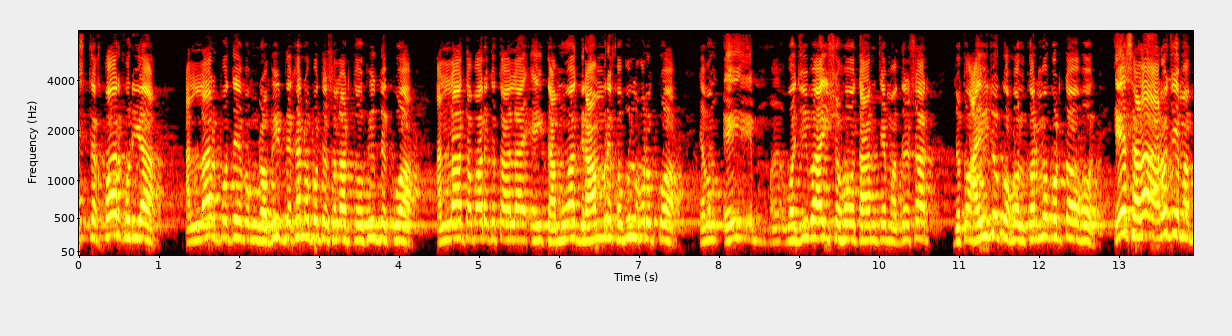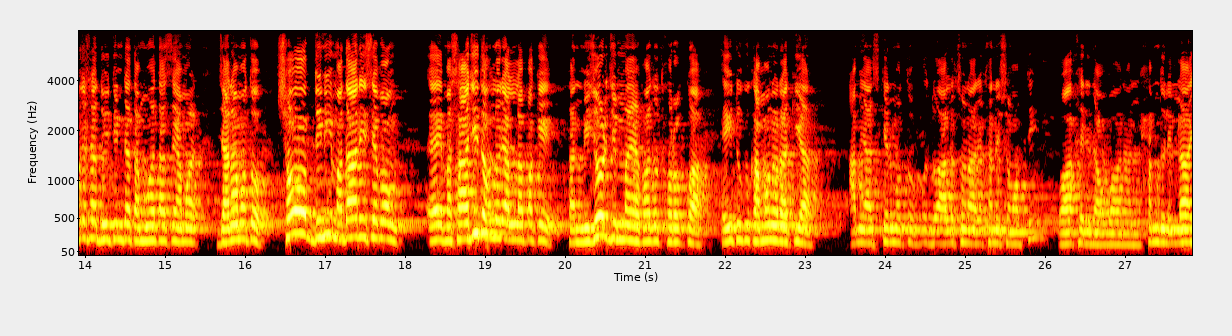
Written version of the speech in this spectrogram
ইস্তেকফার করিয়া আল্লাহর পথে এবং রবির দেখানো পথে চলার তৌফিক দেখুয়া আল্লাহ তাবারক তাআলা এই তামুয়া গ্রামরে কবুল করুক কোয়া। এবং এই ওয়াজিবাই সহ তান যে মাদ্রাসার যত আয়োজক হল কর্মকর্তা হল, এছাড়া আরও যে মাদ্রাসা, দুই তিনটা তামুয়াত আছে আমার জানা মতো, সব দিনই মাদারিস এবং মাসাজিদ হলরে আল্লাহ পাকে তার নিজের জিম্মায় হেফাজত করক কোয়া। এইটুকু কামনা রাখিয়া আমি আজকের মতো আলোচনার এখানে সমাপ্তি। ও আখের দাওয়ান আলহামদুলিল্লাহ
